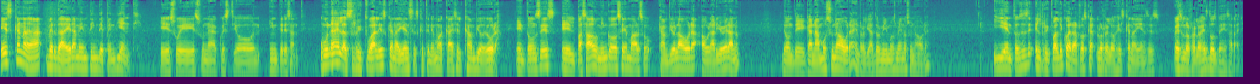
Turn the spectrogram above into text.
¿Es Canadá verdaderamente independiente? Eso es una cuestión interesante. Una de los rituales canadienses que tenemos acá es el cambio de hora. Entonces, el pasado domingo 12 de marzo cambió la hora a horario de verano, donde ganamos una hora, en realidad dormimos menos una hora. Y entonces el ritual de cuadrar los, relojes canadienses, pues los relojes dos veces al año,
